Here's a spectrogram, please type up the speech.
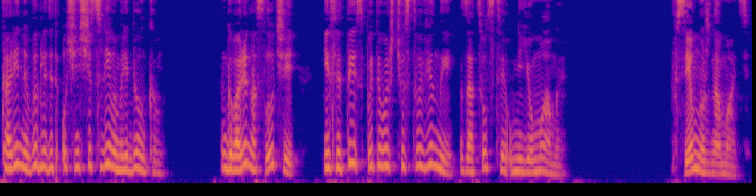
Карина выглядит очень счастливым ребенком. Говорю на случай, если ты испытываешь чувство вины за отсутствие у нее мамы. Всем нужна мать.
